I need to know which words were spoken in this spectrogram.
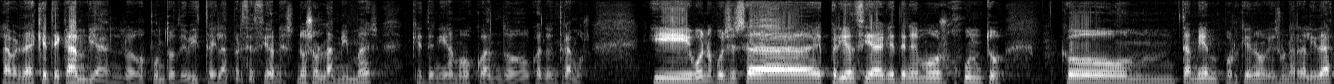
la verdad es que te cambian los puntos de vista y las percepciones. No son las mismas que teníamos cuando, cuando entramos. Y bueno, pues esa experiencia que tenemos junto con también, ¿por qué no?, es una realidad,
